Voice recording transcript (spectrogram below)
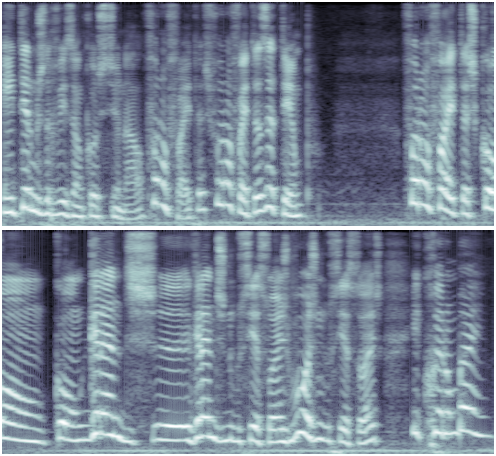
em termos de revisão constitucional, foram feitas, foram feitas a tempo, foram feitas com, com grandes, eh, grandes negociações, boas negociações e correram bem.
